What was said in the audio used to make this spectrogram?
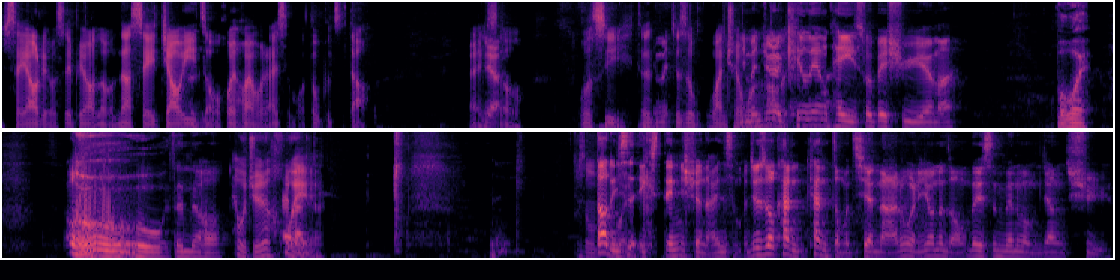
谁要留，谁不要留。那谁交易走会换回来什么都不知道。Right, so we'll see。这你们这是完全你们觉得 Killian Hayes 会被续约吗？不会。哦，真的哦。我觉得会。到底是 extension 还是什么？就是说看看怎么签呐、啊。如果你用那种类似 minimum 这样续。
